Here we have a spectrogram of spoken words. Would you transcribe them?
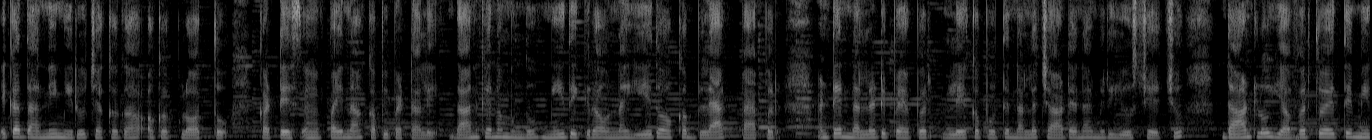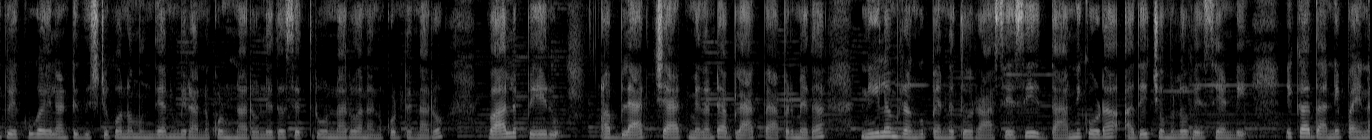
ఇక దాన్ని మీరు చక్కగా ఒక క్లాత్తో కట్టేసి పైన కప్పి పెట్టాలి. దానికైనా ముందు మీ దగ్గర ఉన్న ఏదో ఒక బ్లాక్ పేపర్ అంటే నల్లటి పేపర్ లేకపోతే నల్ల చాట్ అయినా మీరు యూజ్ చేయొచ్చు. దాంట్లో ఎవరితో అయితే మీకు ఎక్కువగా ఇలాంటి దృష్టికోణం ఉంది అని మీరు అనుకుంటున్నారో లేదా శత్రువు ఉన్నారు అని అనుకుంటున్నారో వాళ్ళ పేరు ఆ బ్లాక్ చాట్ మీద అంటే ఆ బ్లాక్ పేపర్ మీద నీలం రంగు పెన్నుతో రాసేసి దాన్ని కూడా అదే సొమ్ములో వేసేయండి. ఇక దాన్ని పైన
